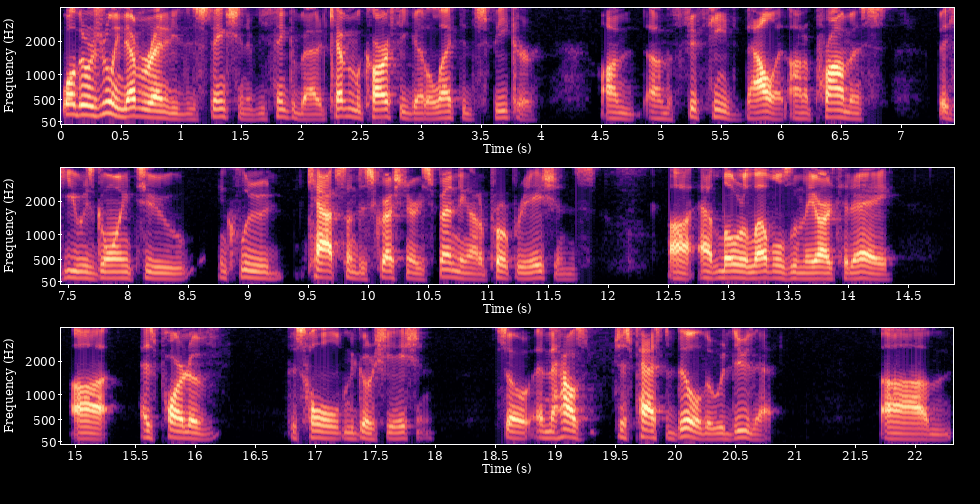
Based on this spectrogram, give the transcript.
Well, there was really never any distinction if you think about it. Kevin McCarthy got elected Speaker on on the fifteenth ballot on a promise that he was going to include caps on discretionary spending on appropriations uh, at lower levels than they are today. Uh, as part of this whole negotiation. So, and the House just passed a bill that would do that. Um,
